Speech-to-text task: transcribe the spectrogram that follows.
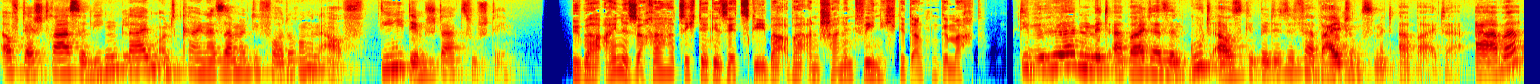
auf der Straße liegen bleiben und keiner sammelt die Forderungen auf, die dem Staat zustehen. Über eine Sache hat sich der Gesetzgeber aber anscheinend wenig Gedanken gemacht. Die Behördenmitarbeiter sind gut ausgebildete Verwaltungsmitarbeiter, aber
